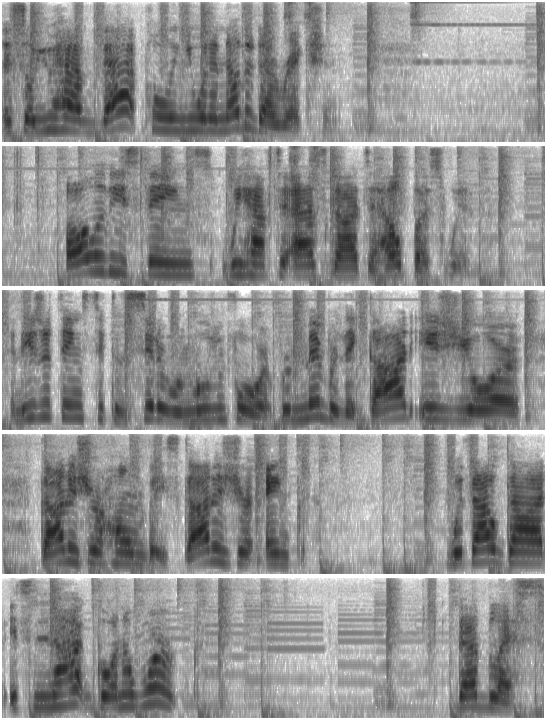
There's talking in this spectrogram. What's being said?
And so you have that pulling you in another direction. All of these things we have to ask God to help us with. And these are things to consider when moving forward. Remember that God is your God is your home base. God is your anchor. Without God, it's not going to work. God bless.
